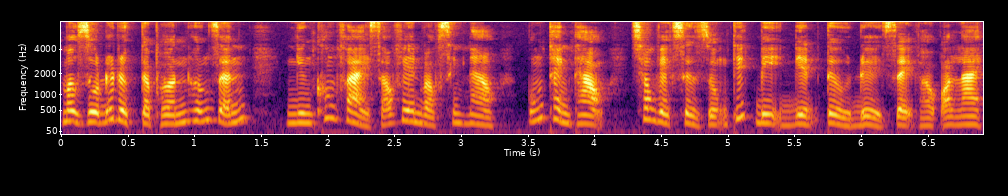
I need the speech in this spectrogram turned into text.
Mặc dù đã được tập huấn hướng dẫn, nhưng không phải giáo viên và học sinh nào cũng thành thạo trong việc sử dụng thiết bị điện tử để dạy và học online.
